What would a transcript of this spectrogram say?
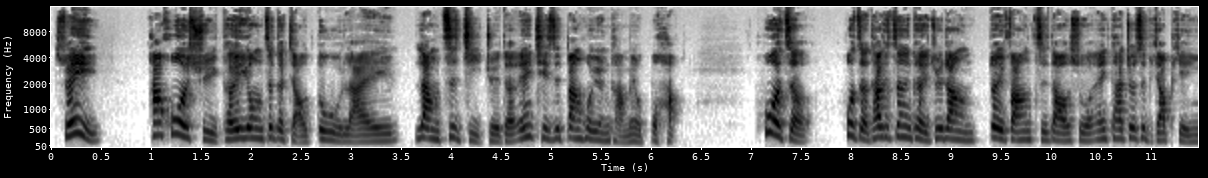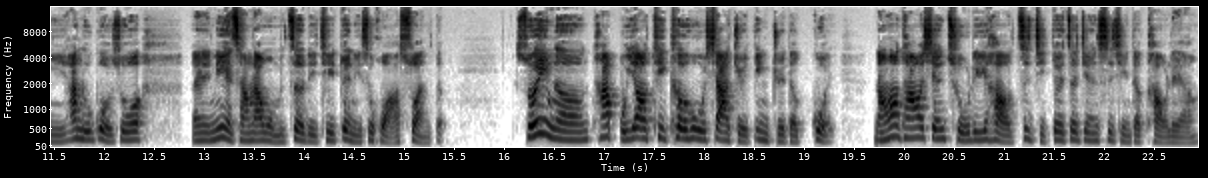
所以。他或许可以用这个角度来让自己觉得，哎，其实办会员卡没有不好，或者或者他真的可以去让对方知道说，哎，他就是比较便宜。那如果说，哎，你也常来我们这里，其实对你是划算的。所以呢，他不要替客户下决定觉得贵，然后他要先处理好自己对这件事情的考量，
